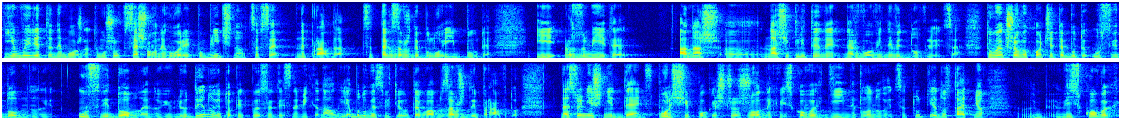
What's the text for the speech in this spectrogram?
Їм виріти не можна, тому що все, що вони говорять публічно, це все неправда. Це так завжди було і буде. І розумієте, а наш, е, наші клітини нервові не відновлюються. Тому, якщо ви хочете бути усвідомленою, усвідомленою людиною, то підписуйтесь на мій канал, я буду висвітлювати вам завжди правду. На сьогоднішній день в Польщі поки що жодних військових дій не планується. Тут є достатньо військових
